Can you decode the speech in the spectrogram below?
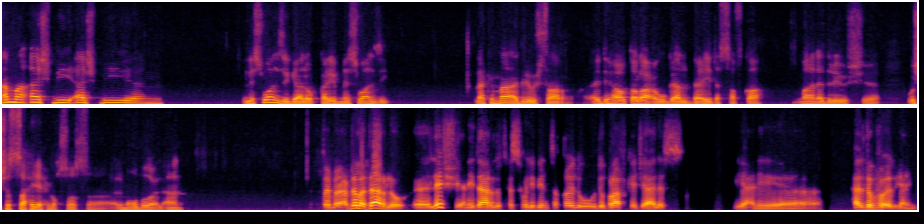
أما اشبي اشبي السوانزي قالوا قريب من سوانزي. لكن ما أدري وش صار. إيدي هاو طلع وقال بعيد الصفقة. ما ندري وش وش الصحيح بخصوص الموضوع الآن. طيب عبد الله دارلو آه، ليش يعني دارلو تحس هو اللي بينتقل ودوبرافكا جالس؟ يعني آه، هل دب يعني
